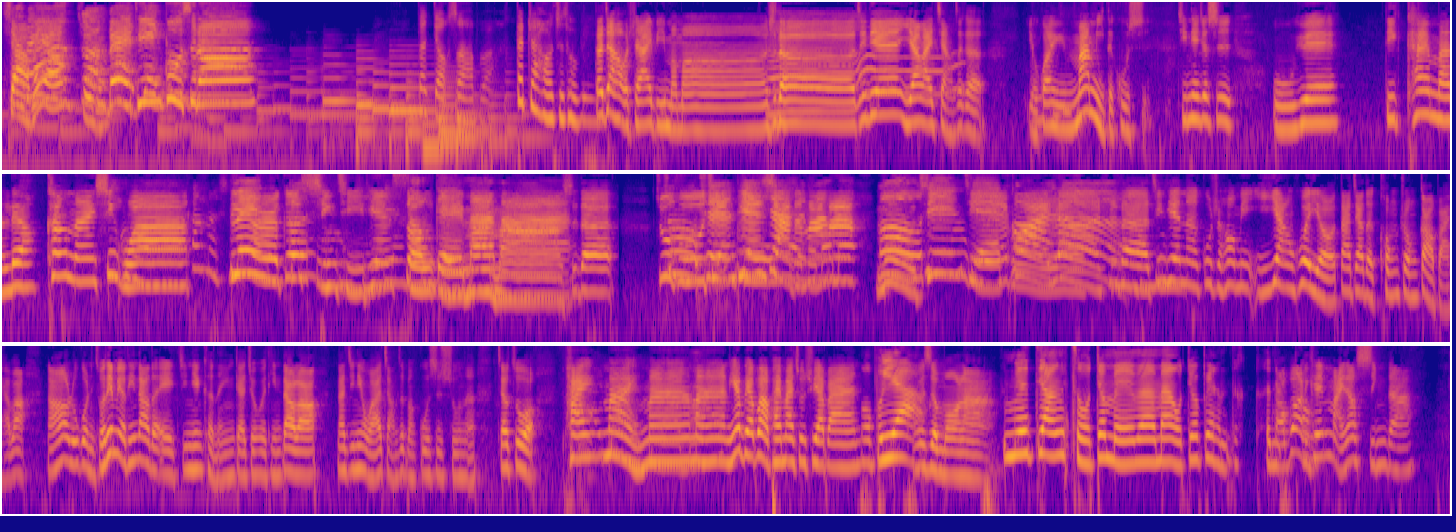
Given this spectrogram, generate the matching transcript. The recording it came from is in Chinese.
小朋友准备听故事喽！大家好，我是阿爸。大家好，我是托比。大家好，我是艾比妈妈。是的，今天一样来讲这个有关于妈咪的故事。今天就是五月底开满了康乃馨花，第二个星期天送给妈妈。是的，祝福全天下的妈妈母亲节快乐！是的，今天呢，故事后面一样会有大家的空中告白，好不好？然后，如果你昨天没有听到的，哎，今天可能应该就会听到了。那今天我要讲这本故事书呢，叫做《拍卖妈妈》。你要不要帮我拍卖出去啊，班？我不要。为什么啦？因为这样子我就没妈妈，我就变很很。搞不好你可以买到新的啊。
